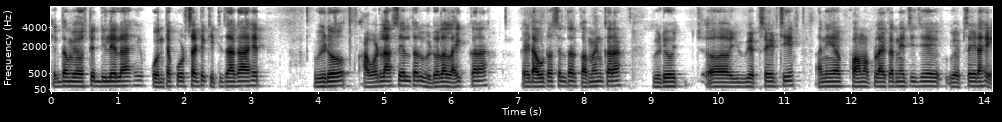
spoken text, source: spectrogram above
एकदम व्यवस्थित दिलेला आहे. कोणत्या पोर्टसाठी किती जागा आहेत? व्हिडिओ आवडला असेल तर व्हिडिओला लाईक करा. काही डाऊट असेल तर कमेंट करा. व्हिडिओ वेबसाईटची आणि फॉर्म अप्लाय करण्याची जे वेबसाईट आहे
